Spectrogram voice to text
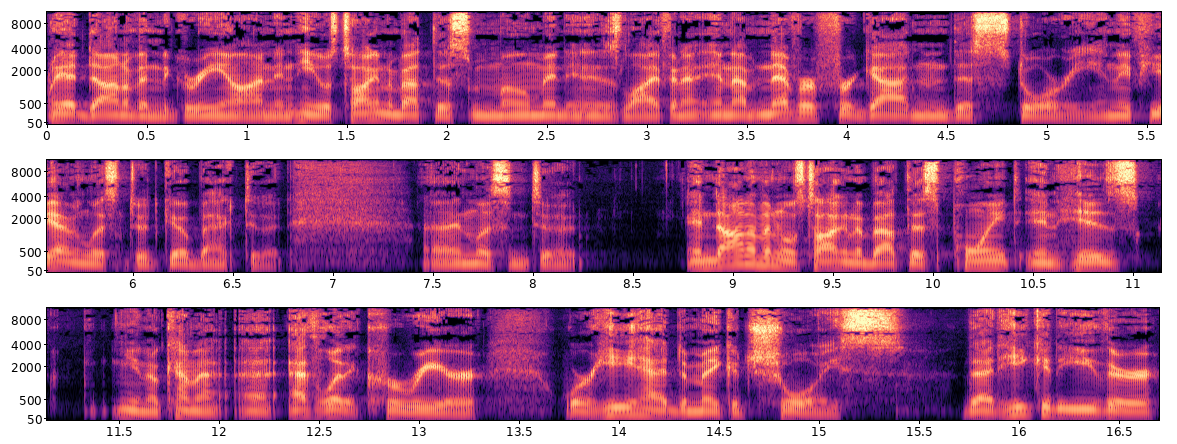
we had Donovan Degree on, and he was talking about this moment in his life, and I, and I've never forgotten this story. And if you haven't listened to it, go back to it uh, and listen to it. And Donovan was talking about this point in his you know kind of uh, athletic career where he had to make a choice that he could either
